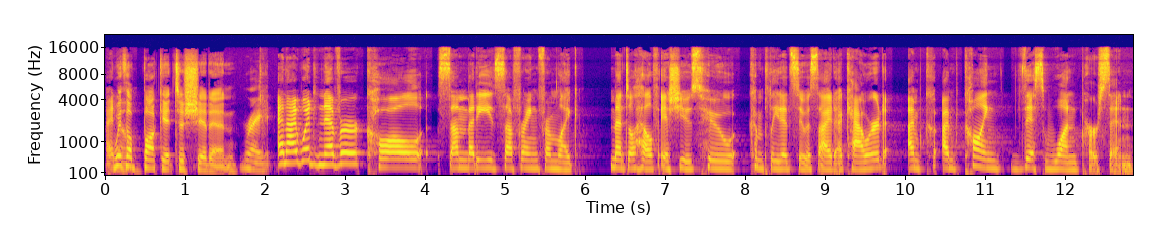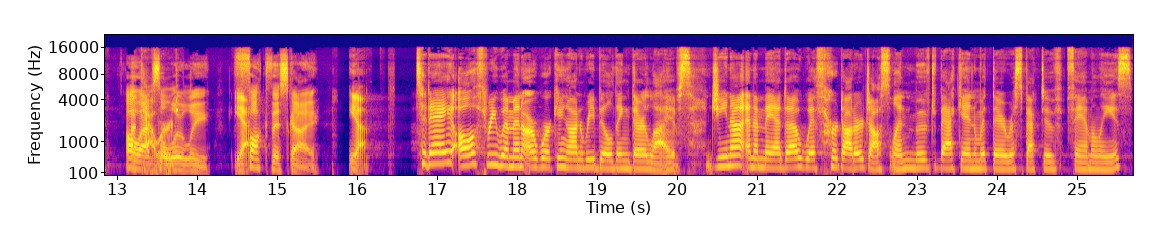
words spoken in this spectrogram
I know. With a bucket to shit in. Right. And I would never call somebody suffering from like mental health issues who completed suicide a coward. I'm c- I'm calling this one person a Oh, coward. absolutely. Yeah. Fuck this guy. Yeah. Today, all three women are working on rebuilding their lives. Gina and Amanda, with her daughter Jocelyn, moved back in with their respective families.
